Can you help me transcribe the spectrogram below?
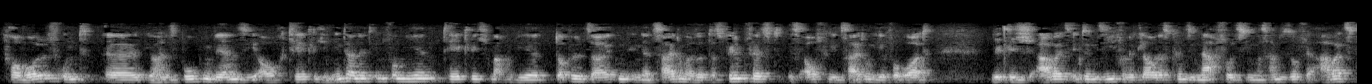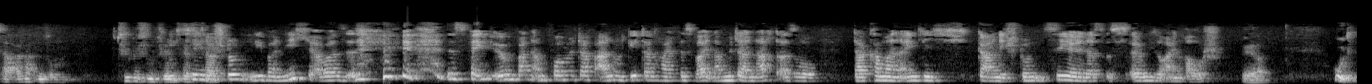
Frau Wolf und äh, Johannes Boken werden Sie auch täglich im Internet informieren. Täglich machen wir Doppelseiten in der Zeitung. Also das Filmfest ist auch für die Zeitung hier vor Ort wirklich arbeitsintensiv und ich glaube, das können Sie nachvollziehen. Was haben Sie so für Arbeitstage an so einem typischen Filmfest? Ich zähle Stunden lieber nicht, aber es fängt irgendwann am Vormittag an und geht dann halt bis weit nach Mitternacht. Also da kann man eigentlich gar nicht Stunden zählen. Das ist irgendwie so ein Rausch. Ja. Gut.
